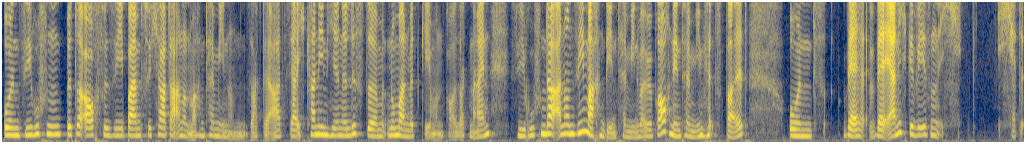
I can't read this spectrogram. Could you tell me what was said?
Und Sie rufen bitte auch für Sie beim Psychiater an und machen Termin. Und dann sagt der Arzt, ja, ich kann Ihnen hier eine Liste mit Nummern mitgeben. Und Paul sagt, nein, Sie rufen da an und Sie machen den Termin, weil wir brauchen den Termin jetzt bald. Und wäre wär er nicht gewesen, ich, ich hätte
